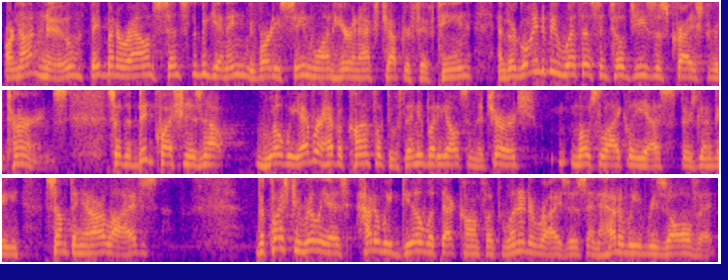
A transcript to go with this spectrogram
are not new. They've been around since the beginning. We've already seen one here in Acts chapter 15, and they're going to be with us until Jesus Christ returns. So the big question is not will we ever have a conflict with anybody else in the church? Most likely, yes, there's going to be something in our lives. The question really is how do we deal with that conflict when it arises, and how do we resolve it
